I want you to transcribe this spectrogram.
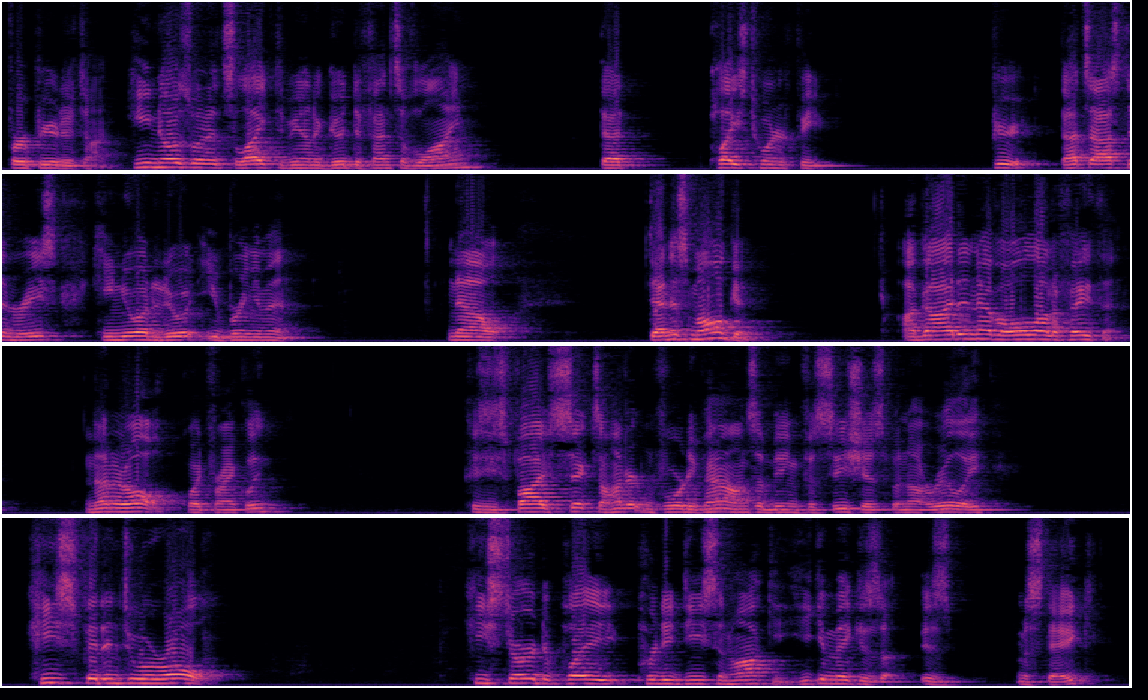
for a period of time. He knows what it's like to be on a good defensive line that plays 200 feet. Period. That's Aston Reese. He knew how to do it. You bring him in. Now, Denis Malgin, a guy I didn't have a whole lot of faith in. None at all, quite frankly because he's 5'6, 140 pounds. I'm being facetious, but not really. He's fit into a role. He started to play pretty decent hockey. He can make his, his mistake,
